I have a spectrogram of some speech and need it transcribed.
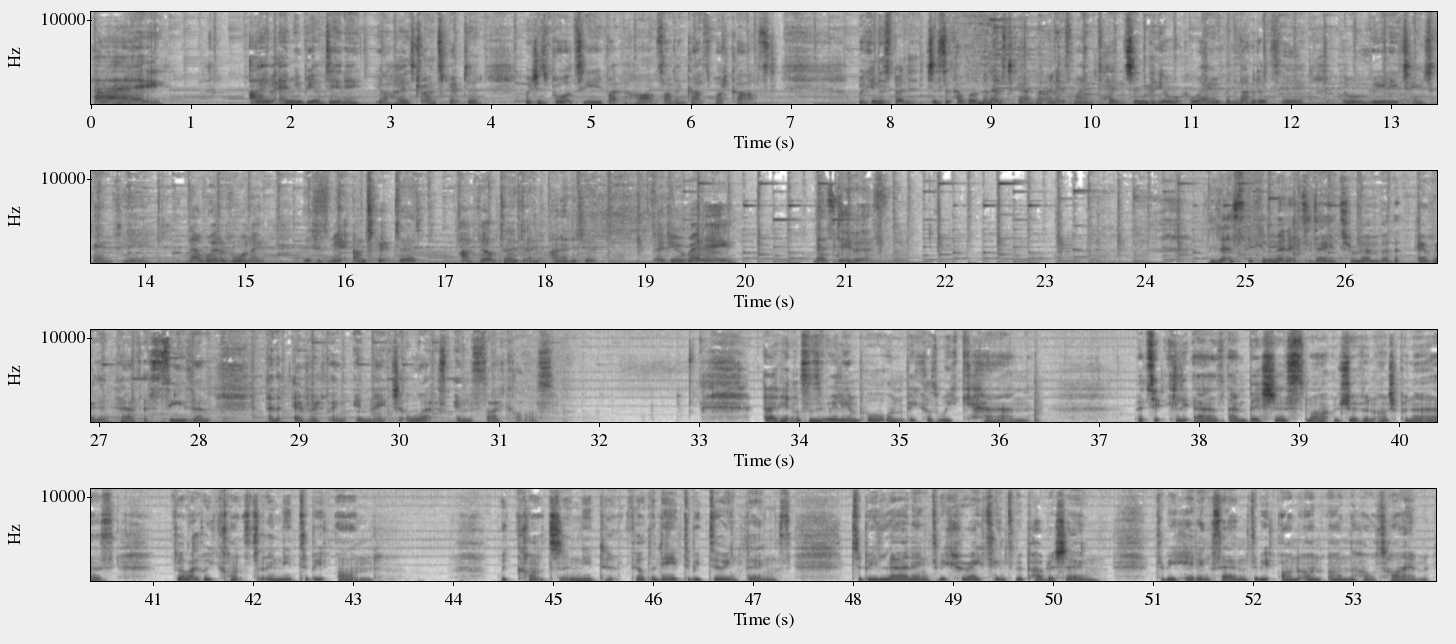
Hey, I'm Amy Biondini, your host for Unscripted, which is brought to you by the Heart, Soul and Guts podcast. We're going to spend just a couple of minutes together, and it's my intention that you'll walk away with a nugget or two that will really change the game for you. Now, word of warning this is me unscripted, unfiltered, and unedited. So if you're ready, let's do this. Let's take a minute today to remember that everything has a season and everything in nature works in cycles. And I think this is really important because we can, particularly as ambitious, smart, driven entrepreneurs, feel like we constantly need to be on. We constantly need to feel the need to be doing things, to be learning, to be creating, to be publishing, to be hitting send, to be on, on, on the whole time.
